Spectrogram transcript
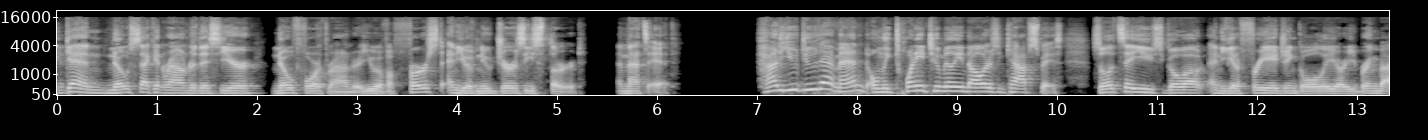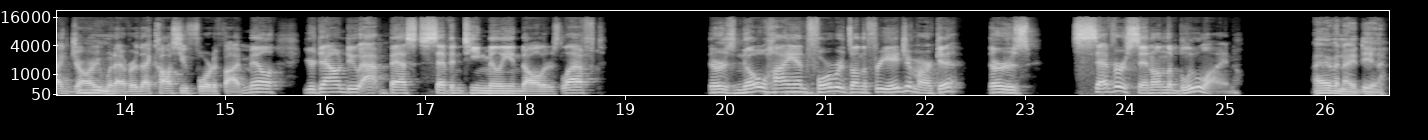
again, no second rounder this year, no fourth rounder. You have a first and you have New Jersey's third, and that's it. How do you do that, man? Only $22 million in cap space. So let's say you go out and you get a free agent goalie or you bring back Jarry, Mhm. whatever. That costs you four to five mil. You're down to at best $17 million left. There's no high end forwards on the free agent market. There's Severson on the blue line. I have an idea.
